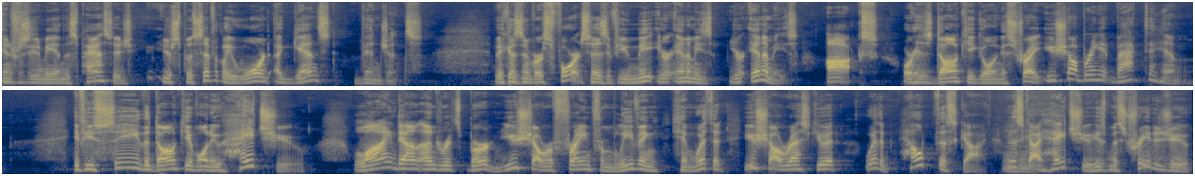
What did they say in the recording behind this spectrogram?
interesting to me in this passage. You're specifically warned against vengeance. Because in verse 4 it says, If you meet your enemies, your enemies, ox or his donkey going astray, you shall bring it back to him. If you see the donkey of one who hates you lying down under its burden, you shall refrain from leaving him with it. You shall rescue it with him. Help this guy. Mm-hmm. This guy hates you. He's mistreated you.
